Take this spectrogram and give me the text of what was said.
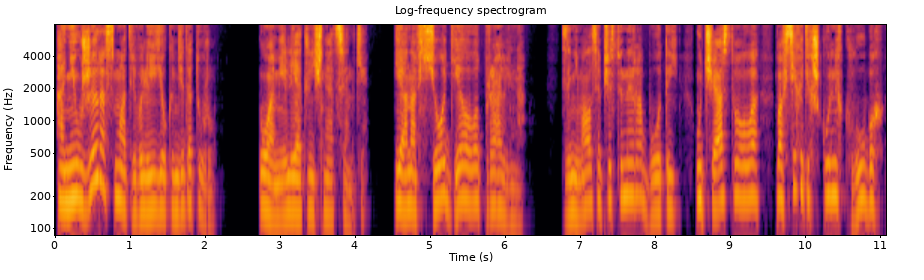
Они уже рассматривали ее кандидатуру. У Амелии отличные оценки, и она все делала правильно. Занималась общественной работой, участвовала во всех этих школьных клубах,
